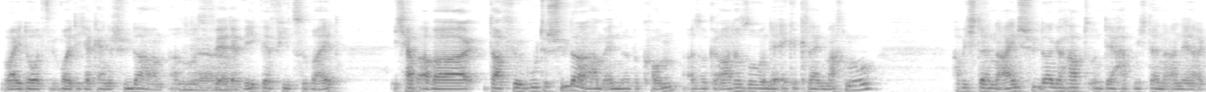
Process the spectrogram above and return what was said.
weil dort wollte ich ja keine Schüler haben. Also ja. wär, der Weg wäre viel zu weit. Ich habe aber dafür gute Schüler am Ende bekommen. Also gerade so in der Ecke Kleinmachnow habe ich dann einen Schüler gehabt und der hat mich dann an der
